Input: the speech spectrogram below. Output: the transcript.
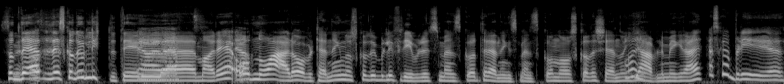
Så det, det skal du lytte til, Ja, eh, Mari. Ja. Og nå er det overtenning. Nå skal du bli friluftsmenneske og treningsmenneske, og nå skal det skje noe Oi. jævlig mye greier. Jeg skal bli uh,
